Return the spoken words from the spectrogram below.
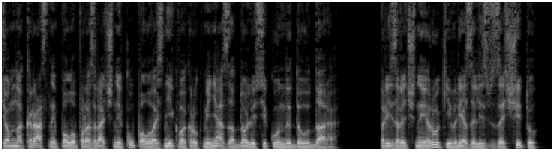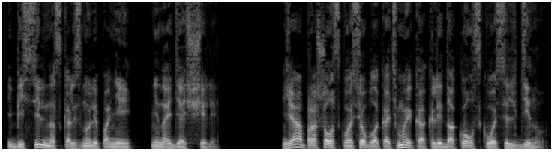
Темно-красный полупрозрачный купол возник вокруг меня за долю секунды до удара. Призрачные руки врезались в защиту и бессильно скользнули по ней, не найдя щели. Я прошел сквозь облако тьмы, как ледокол сквозь льдину.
